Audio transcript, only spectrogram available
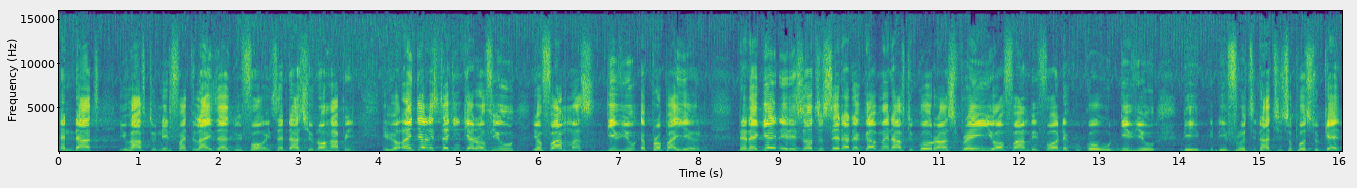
and that you have to need fertilizers before. He said that should not happen. If your angel is taking care of you, your farm must give you a proper yield. Then again, it is not to say that the government have to go around spraying your farm before the cocoa will give you the, the fruit that you're supposed to get.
